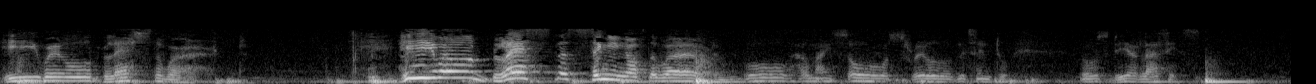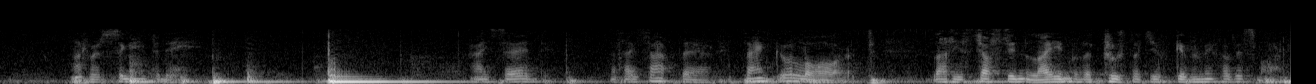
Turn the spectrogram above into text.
He will bless the word. He will bless the singing of the word. And oh, how my soul was thrilled listening to those dear lassies that were singing today. I said, as I sat there, thank you, Lord. That is just in line with the truth that you've given me for this morning.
